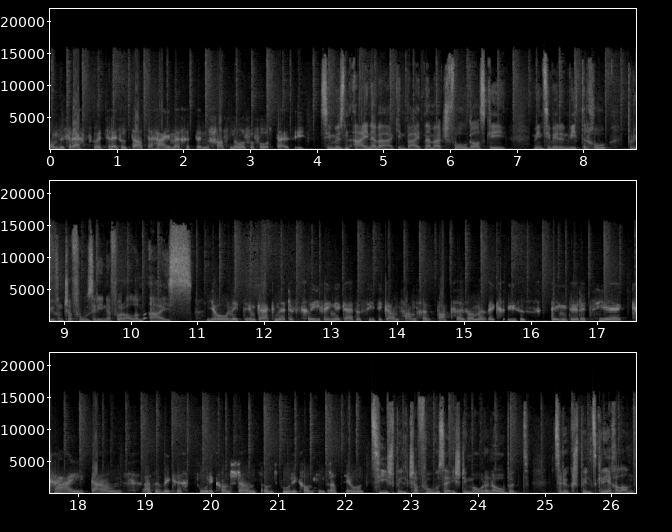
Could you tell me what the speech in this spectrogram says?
und ein recht gutes Resultat daheim machen, dann kann es nur von Vorteil sein. Sie müssen einen Weg in beiden Matches Vollgas geben. Wenn sie wollen weiterkommen brauchen die Schaffhauserinnen vor allem eins. Ja, nicht im Gegner den kleinen Finger geben, dass sie die ganze Hand packen können, sondern wirklich unser Ding durchziehen, keine Downs, also wirklich pure Konstanz und pure Konzentration. Das Hinspiel Schaffhausen ist im Morgen Abend. Das Rückspiel in Griechenland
